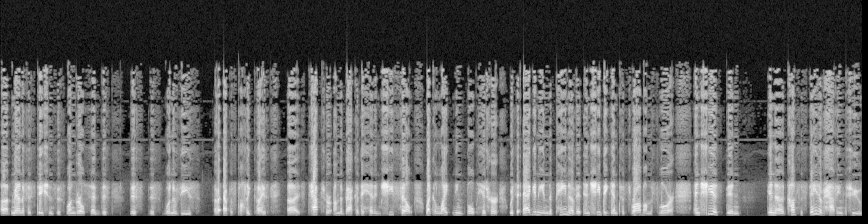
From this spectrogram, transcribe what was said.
Uh, manifestations, this one girl said this, this, this, one of these apostolic guys uh, tapped her on the back of the head, and she felt like a lightning bolt hit her with the agony and the pain of it, and she began to throb on the floor. And she has been in a constant state of having to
